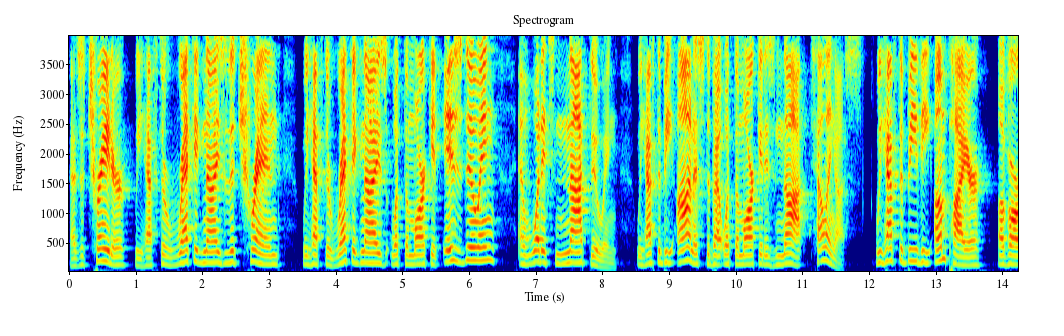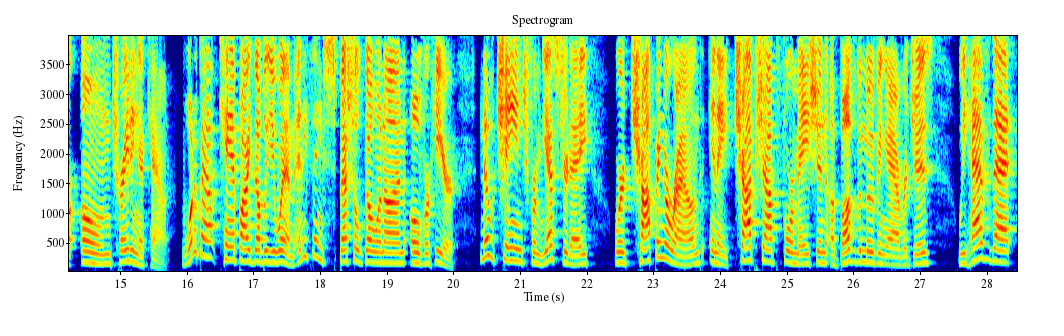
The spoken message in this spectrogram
As a trader, we have to recognize the trend. We have to recognize what the market is doing and what it's not doing. We have to be honest about what the market is not telling us. We have to be the umpire of our own trading account. What about Camp IWM? Anything special going on over here? No change from yesterday. We're chopping around in a chop shop formation above the moving averages. We have that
